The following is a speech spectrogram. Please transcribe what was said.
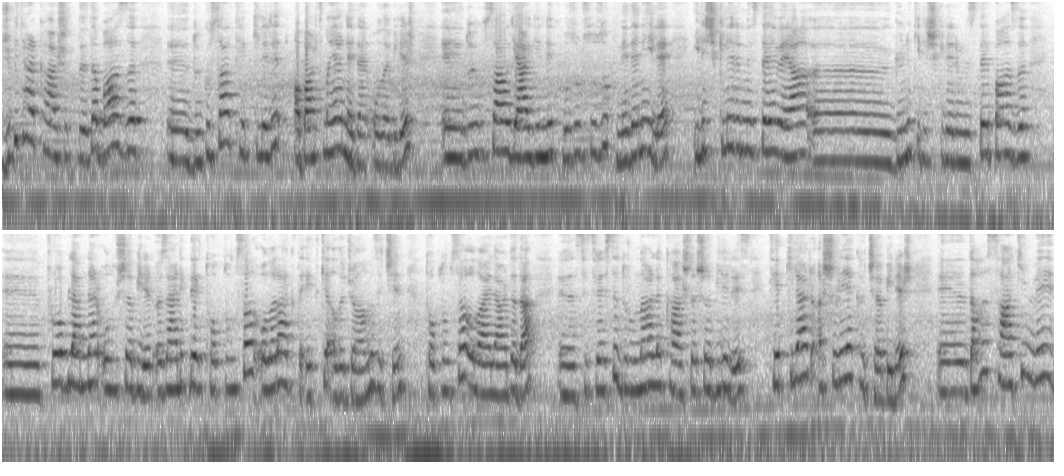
Jüpiter karşıtlığı da bazı e, duygusal tepkileri abartmaya neden olabilir. E, duygusal gerginlik, huzursuzluk nedeniyle ilişkilerimizde veya e, günlük ilişkilerimizde bazı e, problemler oluşabilir. Özellikle toplumsal olarak da etki alacağımız için toplumsal olaylarda da e, stresli durumlarla karşılaşabiliriz. Tepkiler aşırıya kaçabilir. E, daha sakin ve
